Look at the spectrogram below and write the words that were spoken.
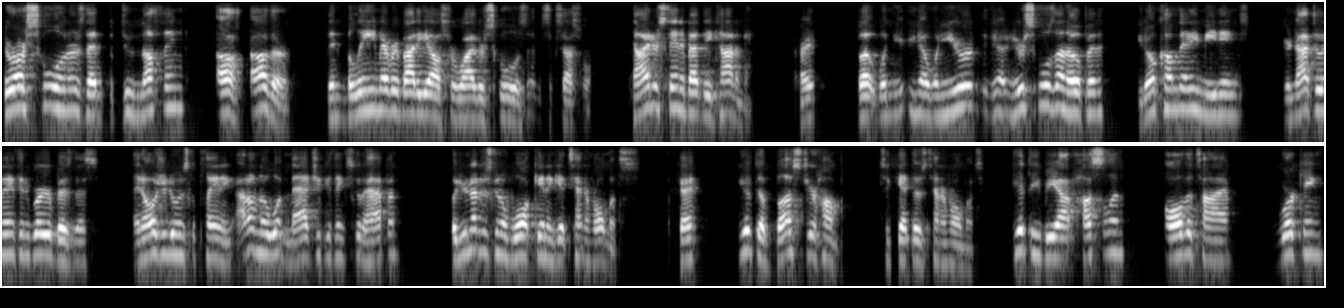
There are school owners that do nothing other then blame everybody else for why their school is successful. Now I understand about the economy, right? But when you you know when you're you know, your school's not open, you don't come to any meetings, you're not doing anything to grow your business, and all you're doing is complaining. I don't know what magic you think is going to happen, but you're not just going to walk in and get 10 enrollments. Okay? You have to bust your hump to get those 10 enrollments. You have to be out hustling all the time, working.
